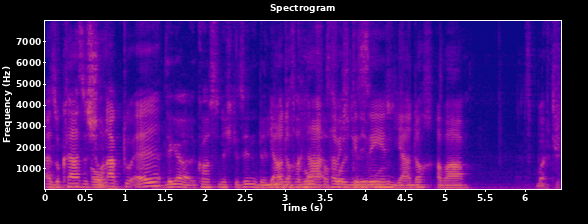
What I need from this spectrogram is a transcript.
Also klar, es ist schon Auch. aktuell. Digga, hast du nicht gesehen? Berlin Ja, doch, klar, das habe ich gesehen, ja, doch, aber Zum Beispiel.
